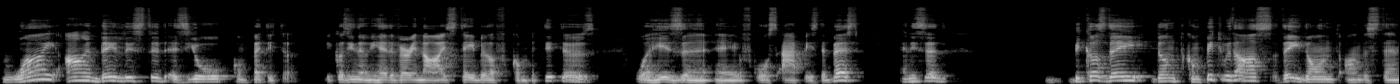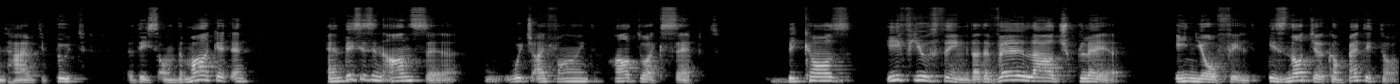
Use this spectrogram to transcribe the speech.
why aren't they listed as your competitor? Because, you know, he had a very nice table of competitors where his, uh, uh, of course, app is the best. And he said, because they don't compete with us, they don't understand how to put this on the market. And, and this is an answer which I find hard to accept because if you think that a very large player in your field is not your competitor,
